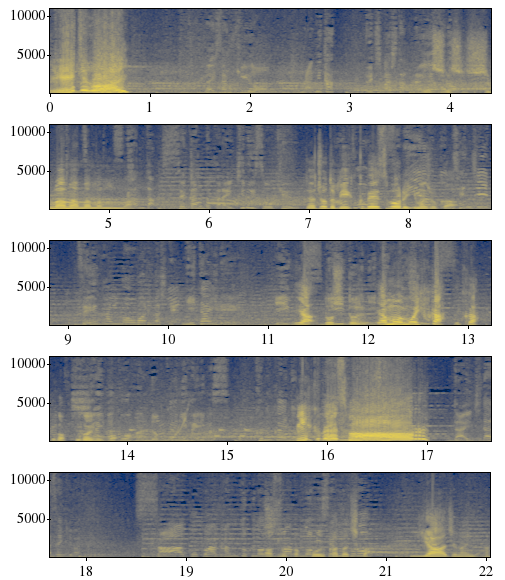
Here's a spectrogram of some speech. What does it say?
第3球を投げた。打ちました。よしよしよし。まあまあまあまあまあセカンドから一塁送球。じゃあちょっとビッグベースボールいきましょうか。前半が終わりまして2対0いやどうしどうしいやもうもう行くか行くか行こう行こう行こう。行こ後半6回に入ります。この回のうビッグベースボール！第1あそうかこういう形か。いやーじゃないんだな。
